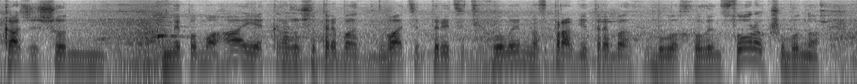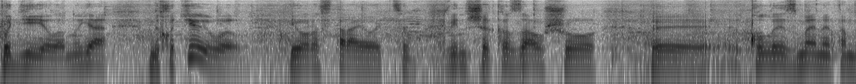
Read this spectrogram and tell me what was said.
каже, що не допомагає. Я кажу, що треба 20-30 хвилин. Насправді треба було хвилин 40, щоб воно подіяло. Ну я не хотів його, його розстраювати цим. Він ще казав, що е, коли з мене там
